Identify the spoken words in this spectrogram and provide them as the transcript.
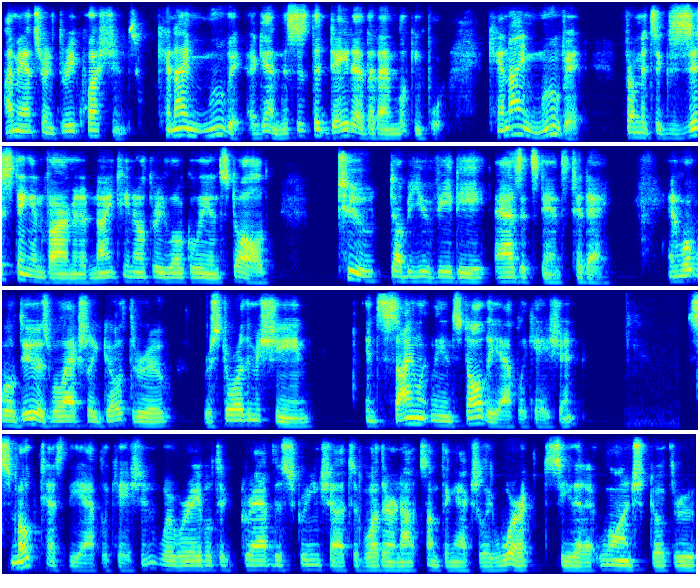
I'm answering three questions. Can I move it? Again, this is the data that I'm looking for. Can I move it from its existing environment of 1903 locally installed to WVD as it stands today? And what we'll do is we'll actually go through, restore the machine, and silently install the application, smoke test the application where we're able to grab the screenshots of whether or not something actually worked, see that it launched, go through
